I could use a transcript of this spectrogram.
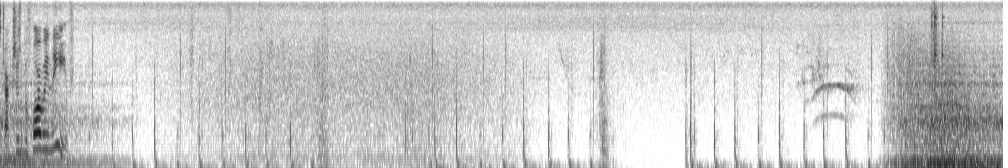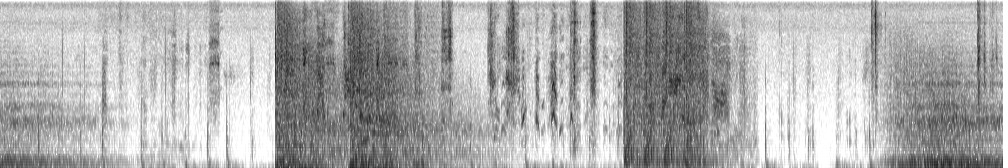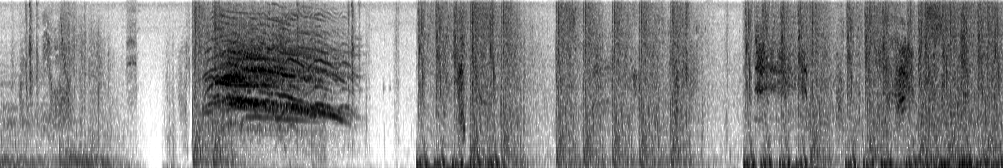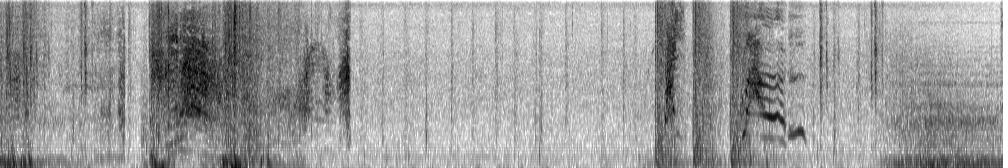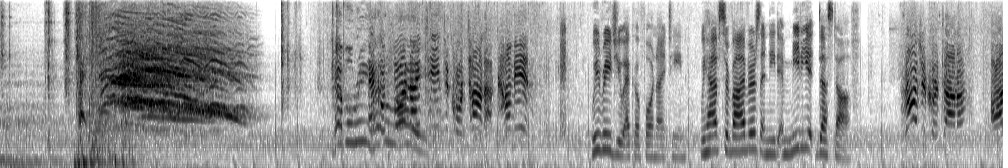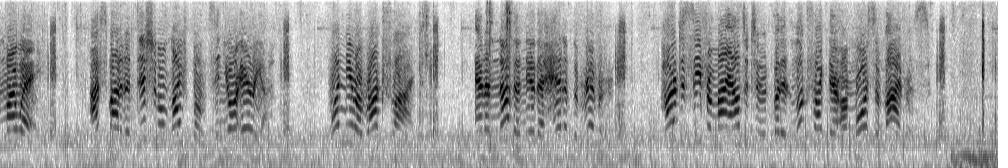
structures before we leave. read you, Echo 419. We have survivors and need immediate dust-off. Roger, Cortana. On my way. I've spotted additional lifeboats in your area. One near a rock slide, and another near the head of the river. Hard to see from my altitude, but it looks like there are more survivors.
